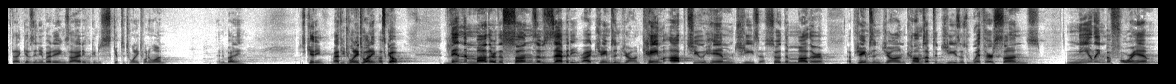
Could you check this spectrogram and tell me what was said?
If that gives anybody anxiety, we can just skip to 2021. Anybody? Just kidding. Matthew 20, 20. Let's go. Then the mother of the sons of Zebedee, right, James and John, came up to him, Jesus. So the mother of James and John comes up to Jesus with her sons, kneeling before him.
